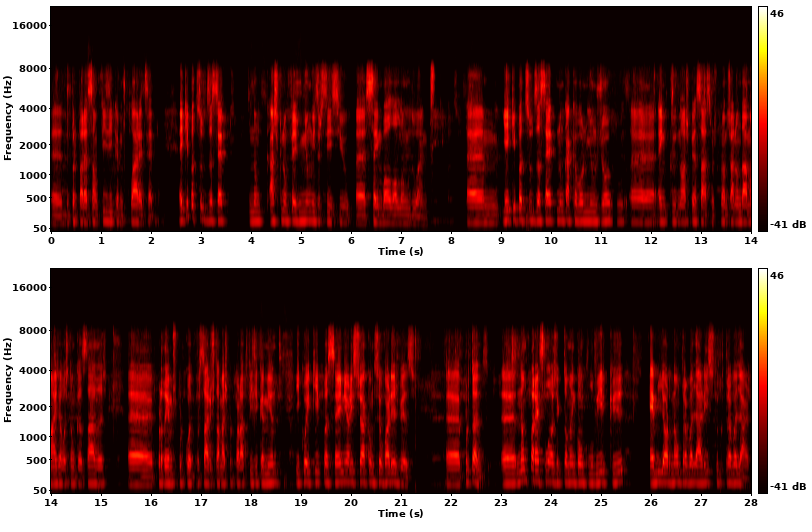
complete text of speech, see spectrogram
uh, de preparação física, muscular, etc. A equipa de sub-17 não, acho que não fez nenhum exercício sem bola ao longo do ano. Um, e a equipa de sub-17 nunca acabou nenhum jogo uh, em que nós pensássemos, pronto, já não dá mais, elas estão cansadas, uh, perdemos porque o adversário está mais preparado fisicamente e com a equipa sénior isso já aconteceu várias vezes. Uh, portanto, não me parece lógico também concluir que é melhor não trabalhar isso do que trabalhar.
